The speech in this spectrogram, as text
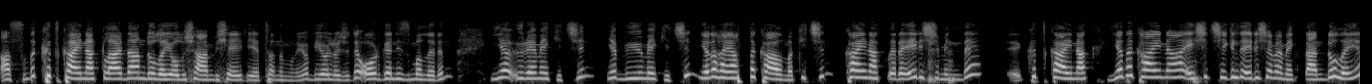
aslında kıt kaynaklardan dolayı oluşan bir şey diye tanımlıyor. Biyolojide organizmaların ya üremek için ya büyümek için ya da hayatta kalmak için kaynaklara erişiminde kıt kaynak ya da kaynağa eşit şekilde erişememekten dolayı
